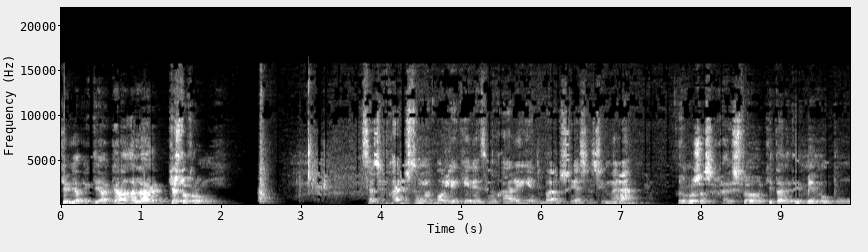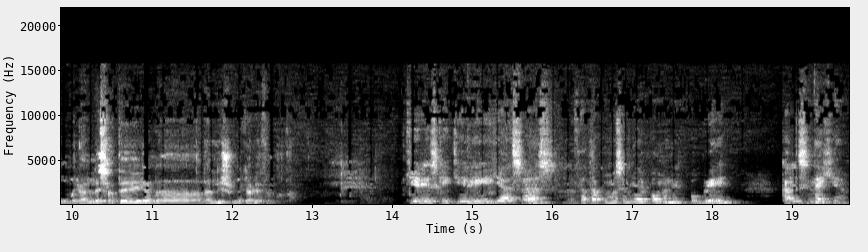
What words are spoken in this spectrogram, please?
και διαδικτυακά αλλά και στο δρόμο. Σας ευχαριστούμε πολύ κύριε Θεοχάρη για την παρουσία σας σήμερα. Εγώ σας ευχαριστώ και ήταν τιμή μου που με καλέσατε για να αναλύσουμε κάποια θέματα. Κυρίες και κύριοι, γεια σας. Θα τα πούμε σε μια επόμενη εκπομπή. Καλή συνέχεια.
